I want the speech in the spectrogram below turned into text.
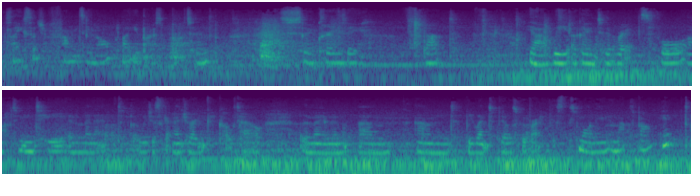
it's like such a fancy lock, like you press a button. It's so crazy. But yeah, we are going to the Ritz for afternoon tea in a minute, but we're just getting a drink, a cocktail at the moment. Um, and we went to Bill's for breakfast this morning and that's about it.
